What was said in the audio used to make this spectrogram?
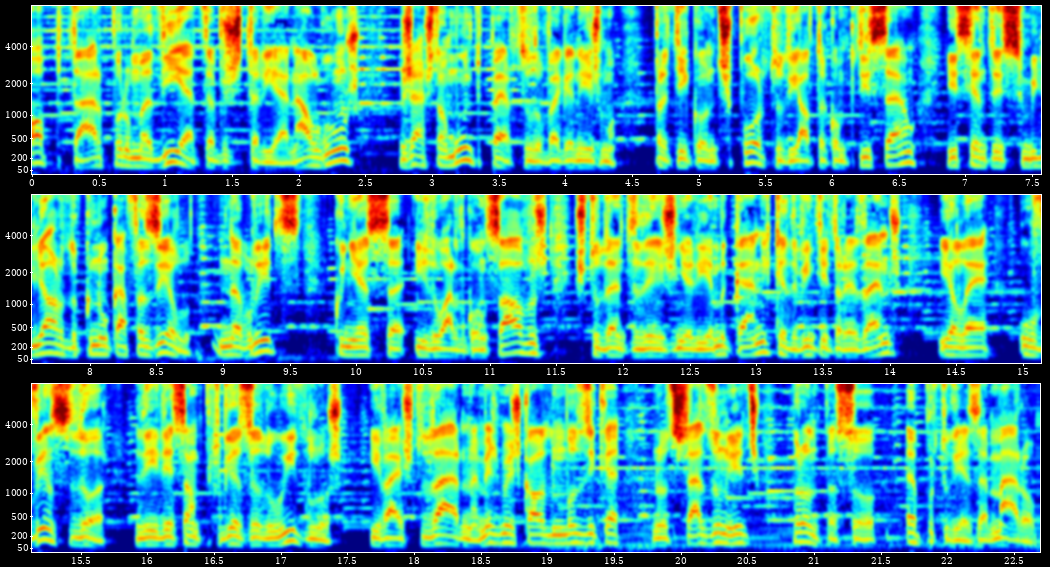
a optar por uma dieta vegetariana. Alguns já estão muito perto do veganismo, praticam desporto de alta competição e sentem-se melhor do que nunca a fazê-lo. Na Blitz, conheça Eduardo Gonçalves, estudante de Engenharia Mecânica de 23 anos. Ele é o vencedor da edição portuguesa do Ídolos e vai estudar na mesma escola de música nos Estados Unidos, por onde passou a portuguesa Maro.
